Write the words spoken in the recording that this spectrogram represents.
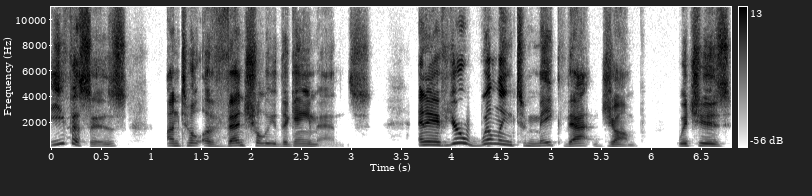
eephuses until eventually the game ends. And if you're willing to make that jump, which is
